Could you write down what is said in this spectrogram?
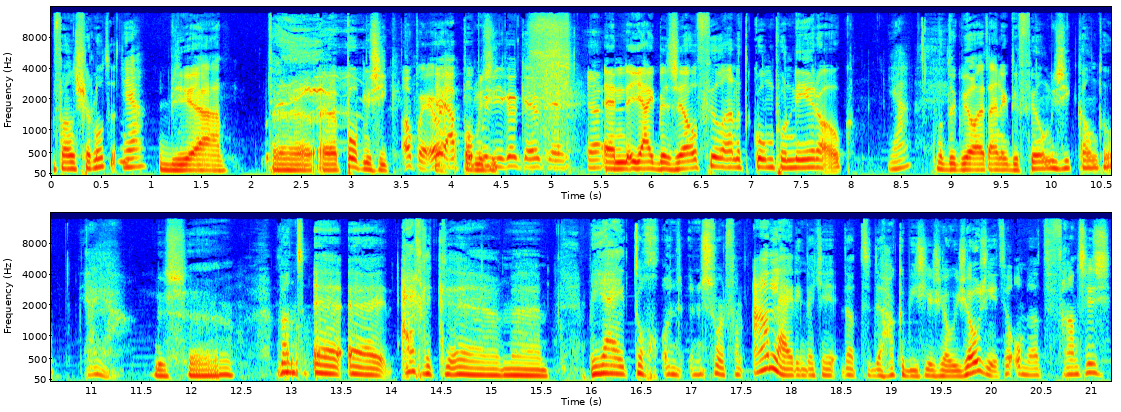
Van Charlotte? Ja? Ja, eh, eh, popmuziek. Oh, oh Ja, popmuziek. Oké, oké. Ja. En ja, ik ben zelf veel aan het componeren ook. ja? Want ik wil uiteindelijk de filmmuziekkant op. Ja, ja. Dus eh, Want eh, eh, eigenlijk ehm, eh, ben jij toch een, een soort van aanleiding... dat, je, dat de Hakkebies hier sowieso zitten. Omdat Francis,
